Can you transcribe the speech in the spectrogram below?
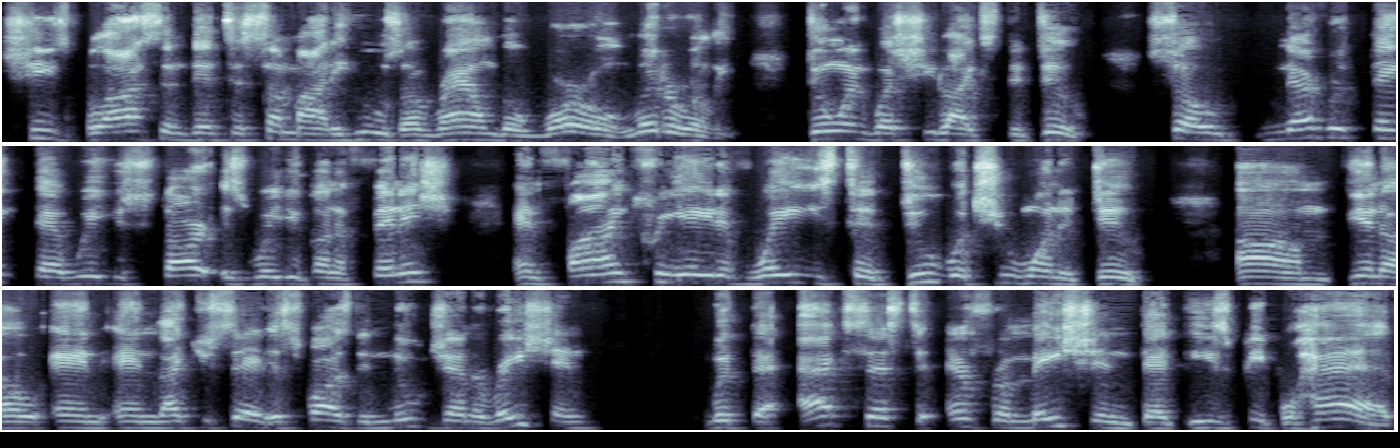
she's blossomed into somebody who's around the world, literally doing what she likes to do. So never think that where you start is where you're going to finish, and find creative ways to do what you want to do. Um, you know, and and like you said, as far as the new generation, with the access to information that these people have,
